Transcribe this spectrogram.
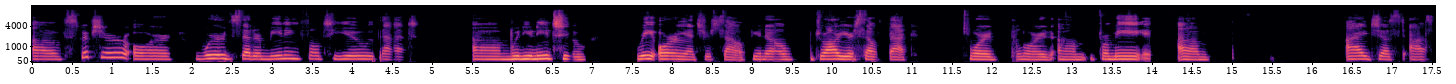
of scripture or words that are meaningful to you that um, when you need to reorient yourself, you know, draw yourself back toward the Lord. Um, for me, um, I just ask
